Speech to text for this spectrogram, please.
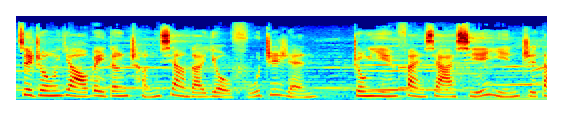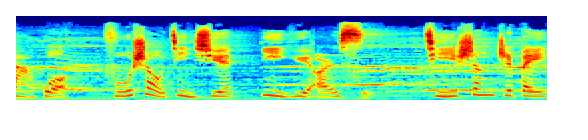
最终要未登丞相的有福之人，终因犯下邪淫之大过，福寿尽削，抑郁而死，其生之悲，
